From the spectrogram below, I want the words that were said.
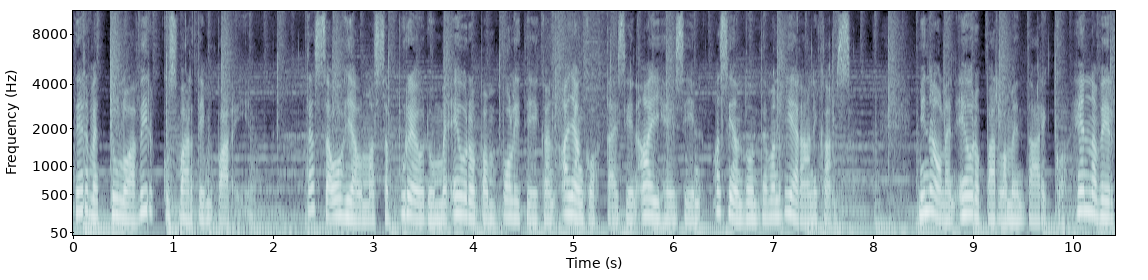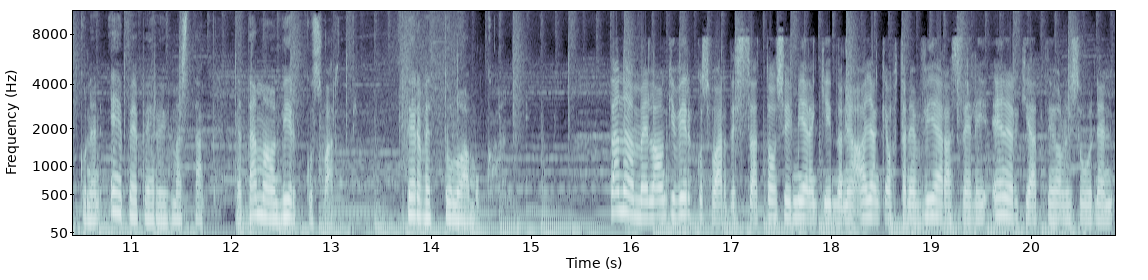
Tervetuloa Virkkusvartin pariin. Tässä ohjelmassa pureudumme Euroopan politiikan ajankohtaisiin aiheisiin asiantuntevan vieraani kanssa. Minä olen europarlamentaarikko Henna Virkkunen EPP-ryhmästä ja tämä on Virkkusvartti. Tervetuloa mukaan. Tänään meillä onkin Virkkusvartissa tosi mielenkiintoinen ja ajankohtainen vieras, eli energiateollisuuden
